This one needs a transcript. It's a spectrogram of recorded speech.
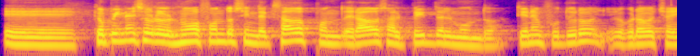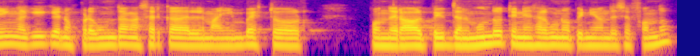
Eh, ¿Qué opináis sobre los nuevos fondos indexados ponderados al PIB del mundo? ¿Tienen futuro? Yo creo que Chayin aquí que nos preguntan acerca del My Investor ponderado al PIB del mundo. ¿Tienes alguna opinión de ese fondo?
